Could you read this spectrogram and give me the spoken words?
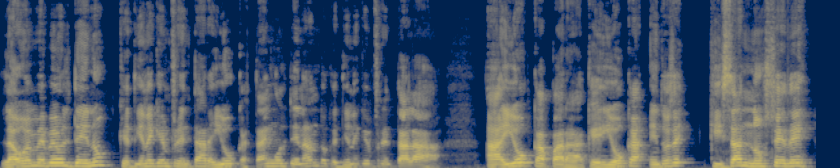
la OMB ordenó que tiene que enfrentar a Ioka. Están ordenando que tiene que enfrentar a, a Ioka para que Ioka, entonces quizás no se dé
